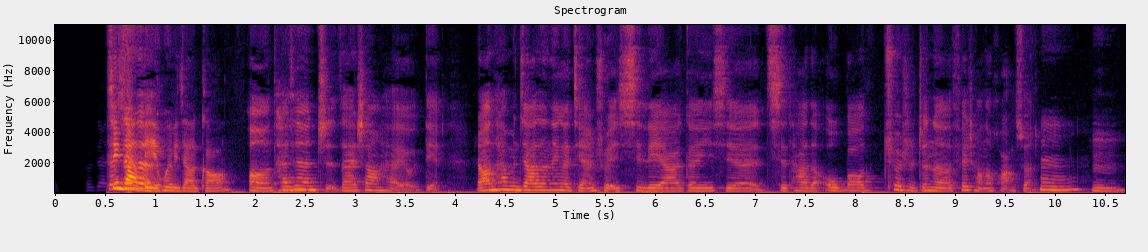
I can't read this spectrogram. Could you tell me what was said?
性价比会比较高。嗯，他现在只在上海有店。然后他们家的那个碱水系列啊，跟一些其他的欧包，确实真的非常的划算。嗯，嗯，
